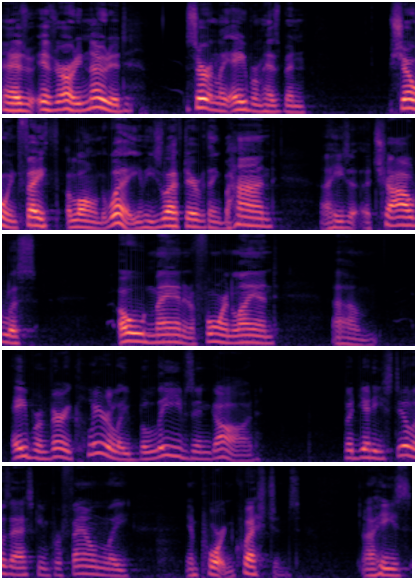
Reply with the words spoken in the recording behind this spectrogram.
As, as we already noted, certainly Abram has been showing faith along the way. He's left everything behind. Uh, he's a, a, childless old man in a foreign land. Um, Abram very clearly believes in God, but yet he still is asking profoundly important questions. Uh, he's,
